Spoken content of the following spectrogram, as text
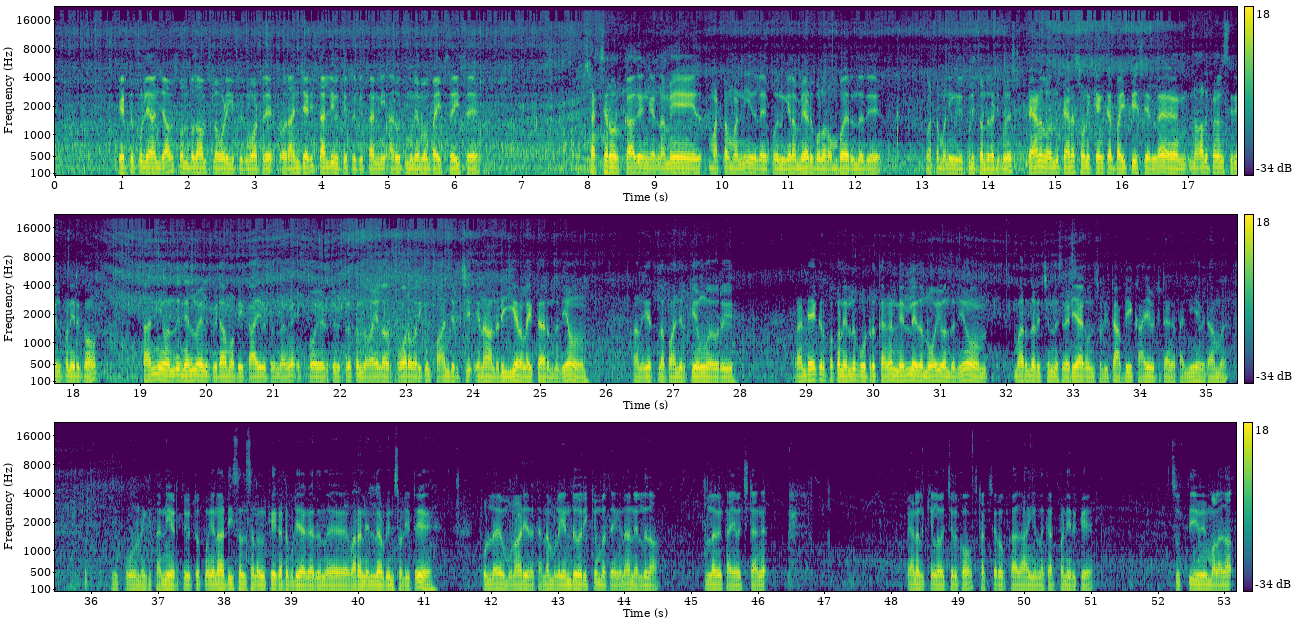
எட்டு புள்ளி அஞ்சு ஆம்ஸ் ஒன்பது ஆம்ஸில் ஓடிக்கிட்டு இருக்கு மோட்ரு. ஒரு அஞ்சு அடி தள்ளி ஊற்றிட்டுருக்கு தண்ணி. அறுபத்தி மூணு எம்எம் பைப் சைஸு ஸ்ட்ரக்சர் ஒர்க்காக இங்கே எல்லாமே மட்டம் பண்ணி இதில் இப்போ இங்கே ஏன்னா மேடு போல் ரொம்ப இருந்தது. மட்டம் பண்ணி இங்கே குளித்தொண்டு ரெடி பண்ணி பேனல் வந்து பேனசோனிக் கேங்கர் பைபிஎஸ்எல்ல நாலு பேனல் சீரியல் பண்ணியிருக்கோம். தண்ணி வந்து நெல் வயலுக்கு விடாமல் அப்படியே காய விட்டுருந்தாங்க. இப்போ எடுத்து விட்டுருக்கோம். இந்த வயலில் அவர் போகிற வரைக்கும் பாஞ்சிருச்சு. ஏன்னா ஆல்ரெடி ஈர லைட்டாக இருந்ததையும் அந்த ஈரத்தில் பாஞ்சிருக்கு. இவங்க ஒரு ரெண்டு ஏக்கர் பக்கம் நெல் போட்டிருக்காங்க. நெல் ஏதோ நோய் வந்ததையும் மருந்தடிச்சு இன்னும் ரெடி ஆகணும்னு சொல்லிட்டு அப்படியே காய விட்டுட்டாங்க. தண்ணியே விடாமல் இப்போது இன்றைக்கி தண்ணி எடுத்து விட்டுருக்கோம். ஏன்னா டீசல் செலவுக்கே கட்டுப்படி ஆகாது. இந்த வர நெல் அப்படின்னு சொல்லிட்டு ஃபுல்லாகவே முன்னாடி அந்த தென்னம்பிள்ளை எண்டு வரைக்கும் பார்த்தீங்கன்னா நெல் தான். ஃபுல்லாகவே காய வச்சுட்டாங்க. பேனல் கீழே வச்சுருக்கோம். ஸ்ட்ரக்சர் உட்காது ஆங்கிலாம் கட் பண்ணியிருக்கு. சுற்றியுமே மழை தான்.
